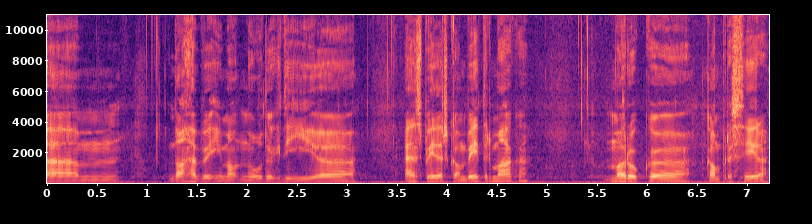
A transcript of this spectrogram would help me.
Um, dan hebben we iemand nodig die en spelers kan beter maken, maar ook kan presteren.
